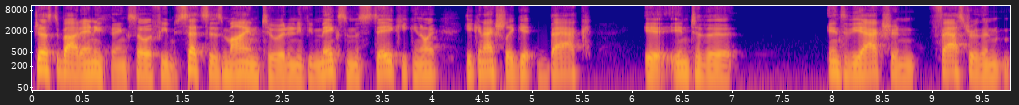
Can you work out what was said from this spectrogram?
just about anything. So if he sets his mind to it, and if he makes a mistake, he can he can actually get back into the into the action faster than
